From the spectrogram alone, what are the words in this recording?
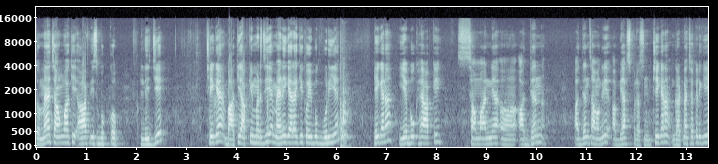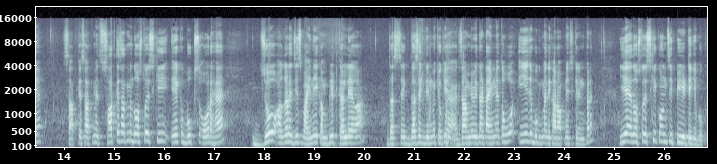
तो मैं चाहूँगा कि आप इस बुक को लीजिए। ठीक है? बाकी आपकी मर्ज़ी है। मैं नहीं कह रहा कि कोई बुक बुरी है। ठीक है ना? ये बुक है आपकी सामान्य अध्ययन अध्ययन सामग्री, अभ्यास प्रश्न। ठीक है ना? घटना चक्र की है। साथ के साथ में, साथ के साथ में दोस्तों, इसकी एक बुक्स और है, जो अगर जिस भाई ने कंप्लीट कर लेगा दस से, दस एक दिन में, क्योंकि एग्ज़ाम में भी इतना टाइम नहीं तो वो ये जो बुक मैं दिखा रहा हूँ अपनी स्क्रीन पर, ये है दोस्तों इसकी कौन सी? पी e की बुक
